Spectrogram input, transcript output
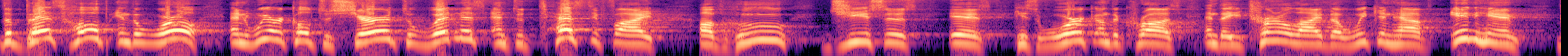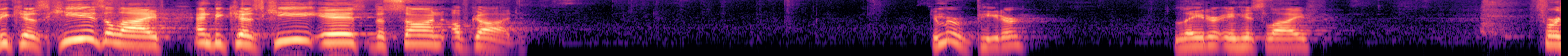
The best hope in the world, and we are called to share, to witness, and to testify of who Jesus is his work on the cross and the eternal life that we can have in him because he is alive and because he is the Son of God. Do you remember Peter later in his life? 1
